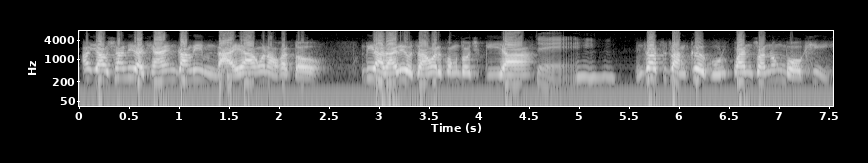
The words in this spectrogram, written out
啊，要像你来听演讲，你唔来呀？我哪有法度？你也来六张，我的工多一支啊。对，你知道这档个股完全拢无去，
